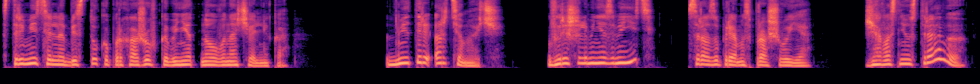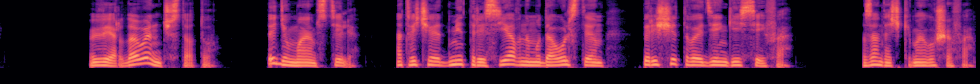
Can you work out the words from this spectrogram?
Стремительно, без стука, прохожу в кабинет нового начальника. «Дмитрий Артемович, вы решили меня заменить?» Сразу прямо спрашиваю я. «Я вас не устраиваю?» «Вер, давай на чистоту. Ты не в моем стиле», — отвечает Дмитрий с явным удовольствием, пересчитывая деньги из сейфа. Заначки моего шефа.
